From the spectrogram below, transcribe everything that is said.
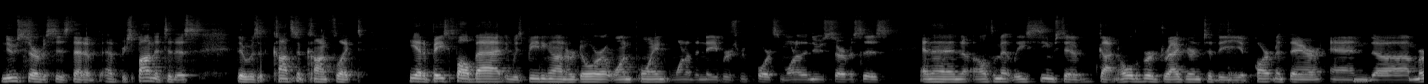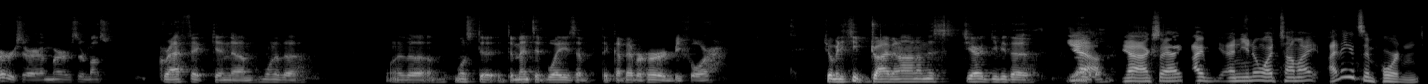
news services that have, have responded to this, there was a constant conflict. He had a baseball bat. He was beating on her door at one point. One of the neighbors reports in one of the news services and then ultimately seems to have gotten hold of her, dragged her into the apartment there, and uh, murders her. And murders her most graphic and um, one of the one of the most de- demented ways I think I've ever heard before. Do you want me to keep driving on on this, Jared? Give you the yeah, yeah. Actually, I, I and you know what, Tom, I I think it's important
